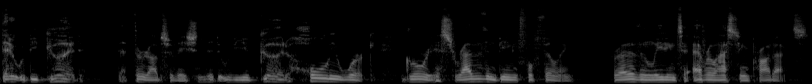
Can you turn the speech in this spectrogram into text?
That it would be good, that third observation, that it would be a good, holy work, glorious, rather than being fulfilling rather than leading to everlasting products,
